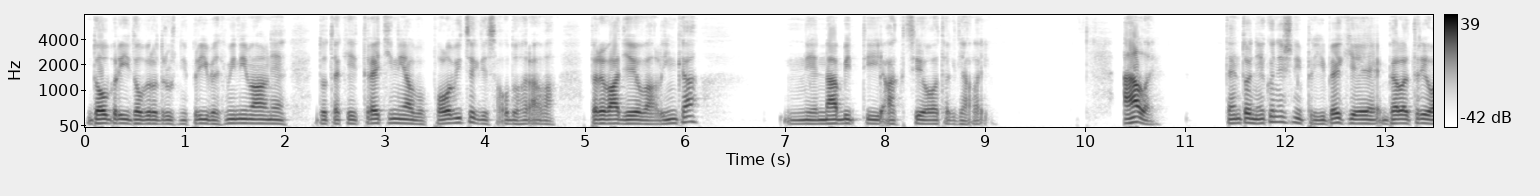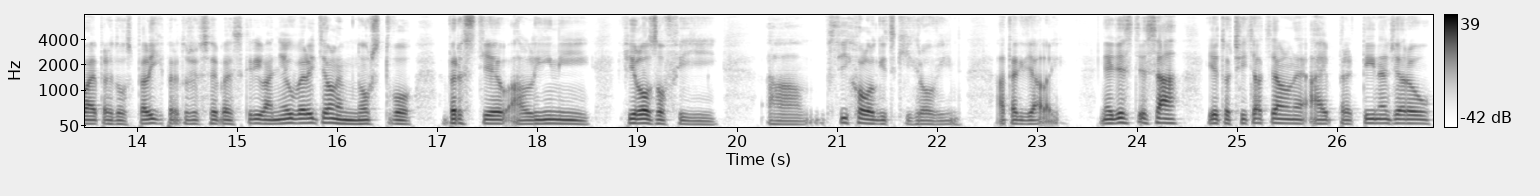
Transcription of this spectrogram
dobrý, dobrodružný príbeh minimálne do takej tretiny alebo polovice, kde sa odohráva prvá dejová linka, je nabitý akciou a tak ďalej. Ale tento nekonečný príbeh je beletriou aj pre dospelých, pretože v sebe skrýva neuveriteľné množstvo vrstiev a línií, filozofií, a psychologických rovín a tak ďalej. Nedeste sa, je to čitateľné aj pre tínedžerov,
